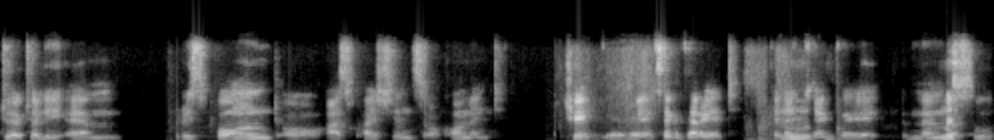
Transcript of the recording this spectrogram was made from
to actually um, respond or ask questions or comment. Chair? Uh, Secretariat, can mm. I check uh, members who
